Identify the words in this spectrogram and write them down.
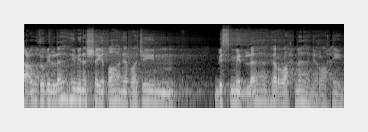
أعوذ بالله من الشيطان الرجيم بسم الله الرحمن الرحيم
